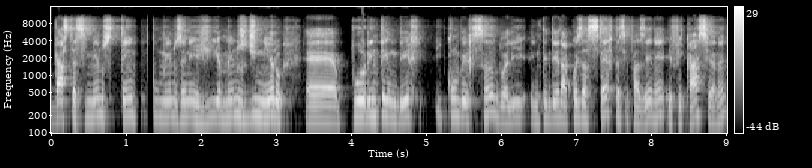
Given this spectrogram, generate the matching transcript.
gasta-se menos tempo, menos energia, menos dinheiro é, por entender e conversando ali, entender a coisa certa a se fazer, né? Eficácia, né?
